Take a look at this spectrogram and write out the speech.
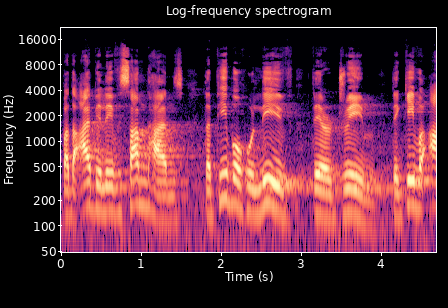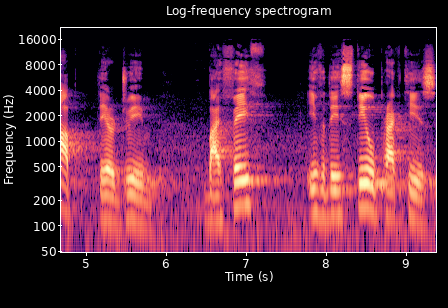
But I believe sometimes the people who leave their dream, they give up their dream by faith. If they still practice,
